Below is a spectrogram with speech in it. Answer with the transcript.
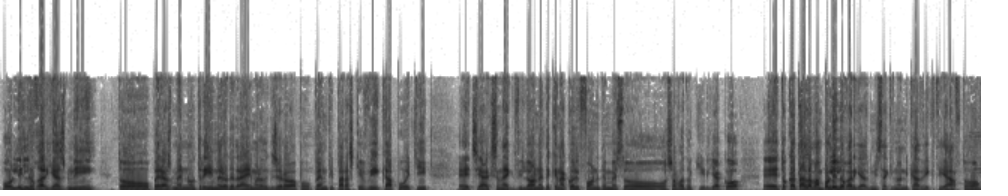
πολλοί λογαριασμοί το περασμένο τριήμερο, τετραήμερο, δεν ξέρω από Πέμπτη Παρασκευή, κάπου εκεί έτσι άρχισε να εκδηλώνεται και να κορυφώνεται μέσα στο Σαββατοκύριακο. Ε, το κατάλαβαν πολλοί λογαριασμοί στα κοινωνικά δίκτυα αυτό.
